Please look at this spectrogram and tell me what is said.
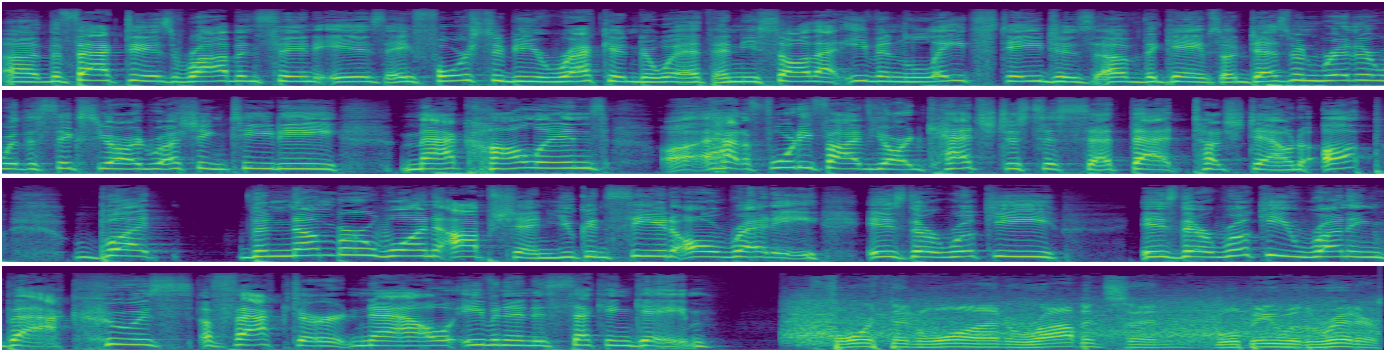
Uh, the fact is, Robinson is a force to be reckoned with, and you saw that even late stages of the game. So, Desmond Ridder with a six yard rushing TD. Mack Hollins uh, had a 45 yard catch just to set that touchdown up. But the number one option, you can see it already, is their rookie. Is their rookie running back, who is a factor now, even in his second game? Fourth and one. Robinson will be with Ridder.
